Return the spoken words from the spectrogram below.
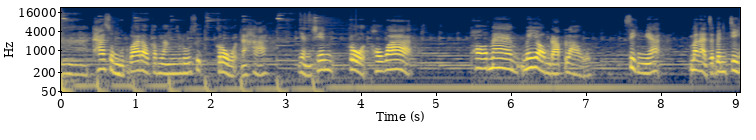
อ่าถ้าสมมุติว่าเรากำลังรู้สึกโกรธนะคะ อย่างเช่น โกรธเพราะว่าพ่อแม่ไม่ยอมรับเรา สิ่งนี้มันอาจจะเป็นจริง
